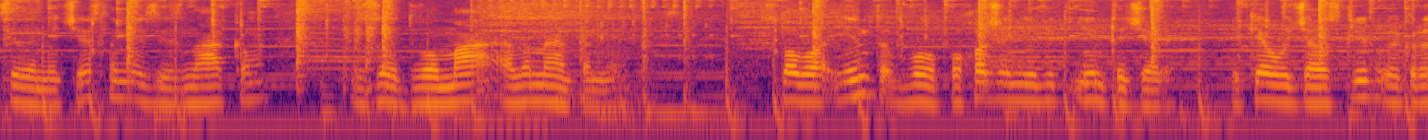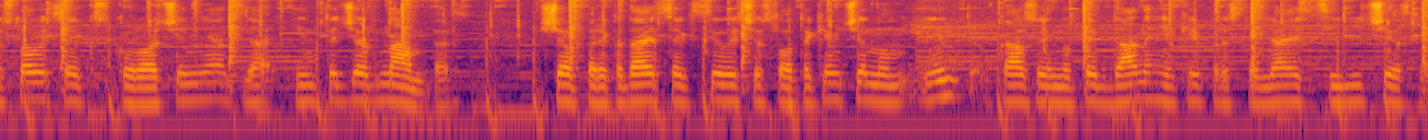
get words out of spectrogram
цілими числами зі знаком з двома елементами. Слово int в походженні від integer, яке у JavaScript використовується як скорочення для integer number, що перекладається як ціле число. Таким чином, int вказує на тип даних, який представляє цілі числа.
